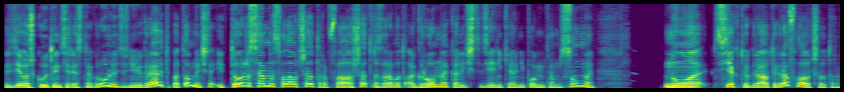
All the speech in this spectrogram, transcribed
Ты делаешь какую-то интересную игру, люди в нее играют, и потом начинают... И то же самое с Fallout Shelter. Fallout Shelter заработал огромное количество денег. Я не помню там суммы. Но все, кто играл... Ты играл в Fallout Shelter?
